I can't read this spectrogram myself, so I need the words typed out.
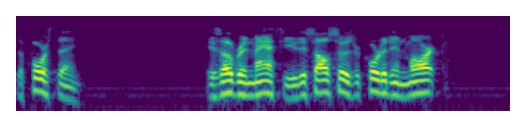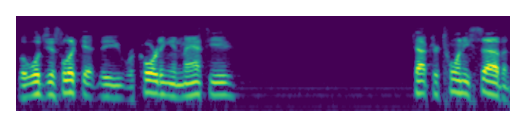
The fourth thing is over in Matthew. This also is recorded in Mark, but we'll just look at the recording in Matthew chapter 27.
